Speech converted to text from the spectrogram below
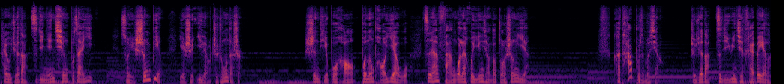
他又觉得自己年轻不在意，所以生病也是意料之中的事儿。身体不好不能跑业务，自然反过来会影响到做生意啊。可他不这么想。就觉得自己运气太背了，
